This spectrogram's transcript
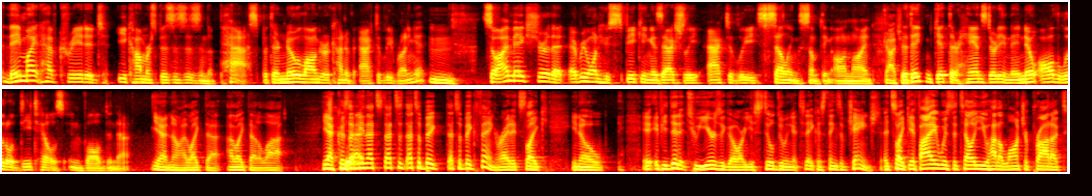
they might have created e-commerce businesses in the past but they're no longer kind of actively running it. Mm. so i make sure that everyone who's speaking is actually actively selling something online. Gotcha. that they can get their hands dirty and they know all the little details involved in that. Yeah no i like that. I like that a lot. Yeah because yeah. i mean that's that's a, that's a big that's a big thing right? It's like you know if you did it two years ago are you still doing it today? Because things have changed. It's like if i was to tell you how to launch a product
